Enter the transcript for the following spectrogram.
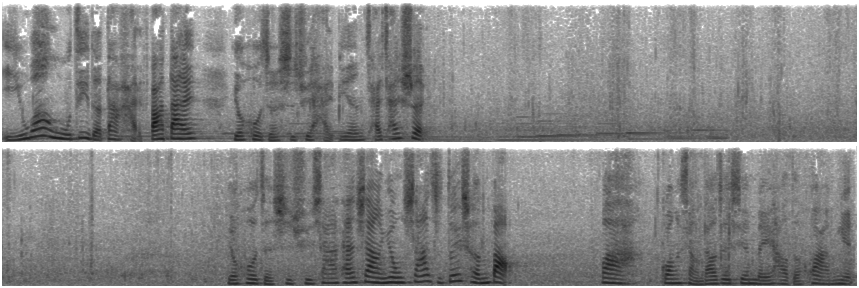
一望无际的大海发呆；又或者是去海边踩踩水；又或者是去沙滩上用沙子堆城堡。哇！光想到这些美好的画面，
